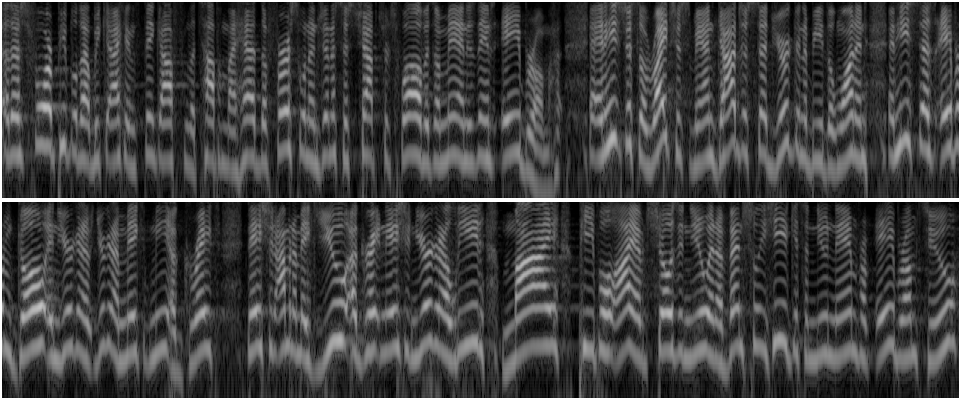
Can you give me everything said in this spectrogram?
Uh, there's four people that we, I can think off from the top of my head. The first one in Genesis chapter 12 is a man. His name's Abram. And he's just a righteous man. God just said, You're going to be the one. And, and he says, Abram, go and you're going you're to make me a great nation. I'm going to make you a great nation. You're going to lead my people. I have chosen you. And eventually he gets a new name from Abram to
